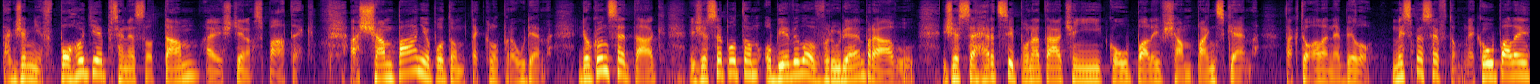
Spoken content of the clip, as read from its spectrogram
takže mě v pohodě přenesl tam a ještě na zpátek. A šampáň potom teklo proudem. Dokonce tak, že se potom objevilo v rudém právu, že se herci po natáčení koupali v šampaňském. Tak to ale nebylo. My jsme se v tom nekoupali,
